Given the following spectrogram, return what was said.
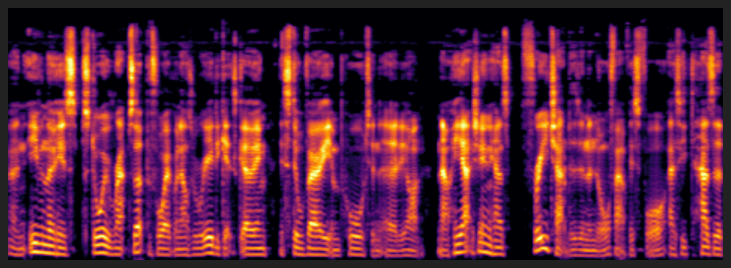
And even though his story wraps up before everyone else really gets going, it's still very important early on. Now, he actually only has three chapters in the north out of his four, as he has a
